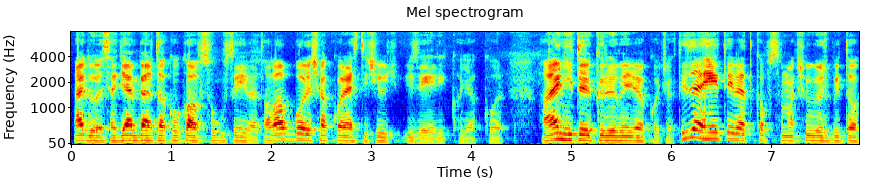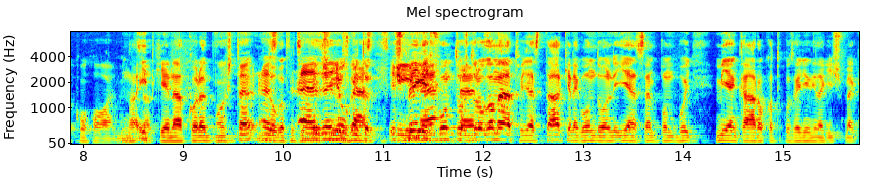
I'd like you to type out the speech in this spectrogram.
megölsz egy embert, akkor kapsz 20 évet alapból, és akkor ezt is úgy üzélik, hogy akkor ha enyhítő körülményű, akkor csak 17 évet kapsz, ha meg súlyosbító, akkor 30 Na itt kéne akkor a Most e- ezt- dolgok picit ez egy megsúlyosbítani. jogász És kéne, még egy fontos tehát- dolog, amellett, hogy ezt el kéne gondolni ilyen szempontból, hogy milyen károkat okoz egyénileg is, meg,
